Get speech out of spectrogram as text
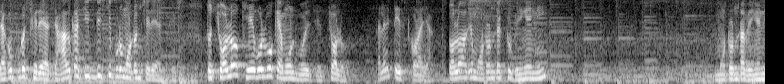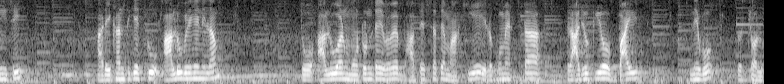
দেখো পুরো ছেড়ে যাচ্ছে, হালকা চিপ দিচ্ছি, পুরো মটন ছেড়ে যাচ্ছে। তো চলো খেয়ে বলব কেমন হয়েছে, চলো। তাহলে টেস্ট করা যাক। চলো আগে মটনটা একটু ভেঙে নিই। মটনটা ভেঙে নিয়েছি। আর এখান থেকে একটু আলু ভেঙে নিলাম। তো আলু আর মটনটা এভাবে ভাতের সাথে মাখিয়ে এরকম একটা রাজকীয় বাইট নেব। তো চলো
